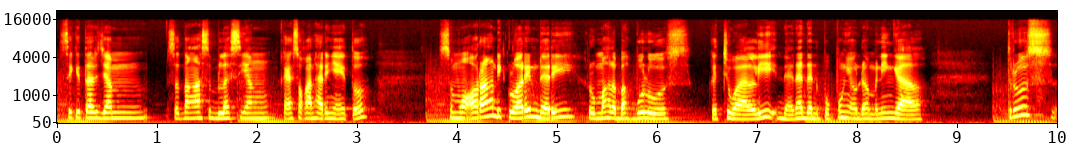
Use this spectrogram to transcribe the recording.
Sekitar jam setengah sebelas siang keesokan harinya itu, semua orang dikeluarin dari rumah Lebah Bulus, kecuali Dana dan Pupung yang udah meninggal. Terus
